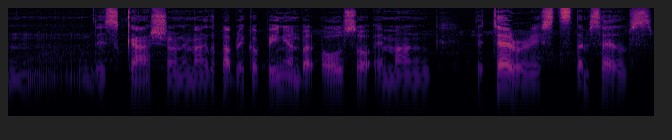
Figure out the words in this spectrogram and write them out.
mm, discussion among the public opinion, but also among the terrorists themselves.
